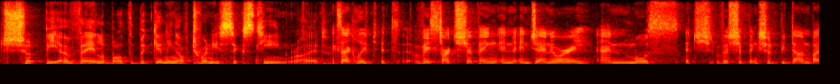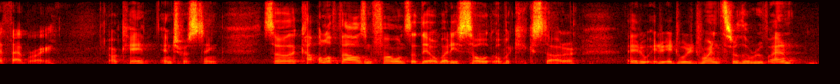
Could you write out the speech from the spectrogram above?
should be available at the beginning of 2016, right? Exactly. It's, they start shipping in, in January, and most it sh- the shipping should be done by February. Okay, interesting. So a couple of thousand phones that they already sold over Kickstarter. It, it, it went through the roof. And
